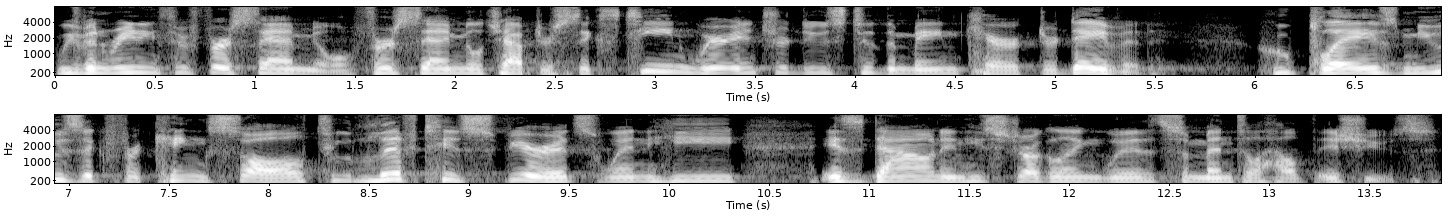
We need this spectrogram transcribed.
we've been reading through 1 Samuel. 1 Samuel chapter 16, we're introduced to the main character, David who plays music for King Saul to lift his spirits when he is down and he's struggling with some mental health issues.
